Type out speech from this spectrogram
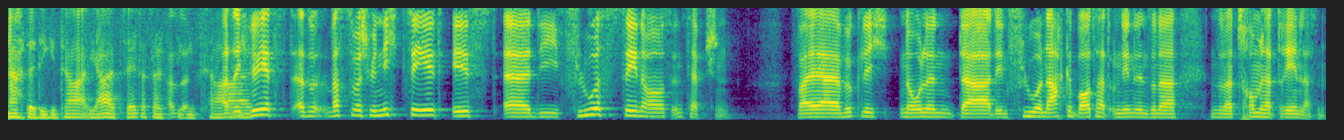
Ach, der Digital. Ja, erzählt das als Also, digital. also ich will jetzt, also was zum Beispiel nicht zählt, ist äh, die Flurszene aus Inception. Weil er wirklich Nolan da den Flur nachgebaut hat und den in so einer, in so einer Trommel hat drehen lassen.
